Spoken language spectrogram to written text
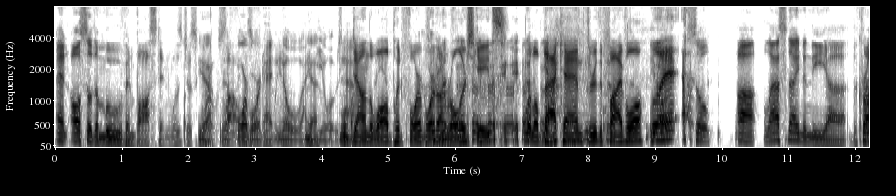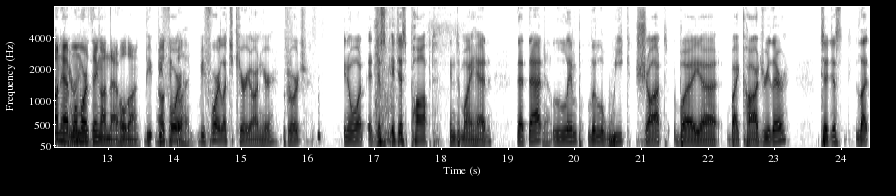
and also the move in Boston was just Yeah. gross. The Wow. Forbort had no Yeah. idea what was Went happening. down the wall, put Forbort on roller skates, little backhand through the five wall. so uh, last night in the uh, the Krahn third had one more thing on that. Hold on. Be- go before ahead. before I let you carry on here, George, you know what? It just it just popped into my head that that Yep. limp little weak shot by uh, by Kadri there to just let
